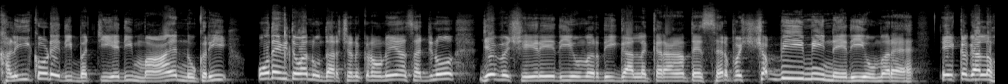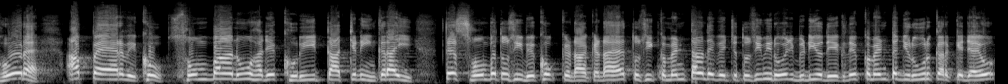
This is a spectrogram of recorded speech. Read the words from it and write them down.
ਖਲੀ ਘੋੜੇ ਦੀ ਬੱਚੀ, ਇਹਦੀ ਮਾਂ ਹੈ ਨੁਕਰੀ। ਉਹਦੇ ਵੀ ਤੁਹਾਨੂੰ ਦਰਸ਼ਨ ਕਰਾਉਣੇ ਆ ਸੱਜਣੋ, ਜੇ ਵਸ਼ੇਰੇ ਦੀ ਉਮਰ ਦੀ ਗੱਲ ਕਰਾਂ ਤੇ ਸਿਰਫ 26 ਮਹੀਨੇ ਦੀ ਉਮਰ ਹੈ। ਤੇ ਇੱਕ ਗੱਲ ਹੋਰ ਹੈ ਆ ਪੈਰ ਵੇਖੋ ਸੋਂਬਾਂ ਨੂੰ ਹਜੇ ਖੁਰੀ ਟੱਚ ਨਹੀਂ ਕਰਾਈ। ਤੇ ਸੁੰਬ ਤੁਸੀਂ ਵੇਖੋ ਕਿਹੜਾ ਕਿਹੜਾ ਹੈ, ਤੁਸੀਂ ਕਮੈਂਟਾਂ ਦੇ ਵਿੱਚ ਤੁਸੀਂ ਵੀ ਰੋਜ਼ ਵੀਡੀਓ ਦੇਖਦੇ ਹੋ, ਕਮੈਂਟ ਜ਼ਰੂਰ ਕਰਕੇ ਜਾਇਓ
